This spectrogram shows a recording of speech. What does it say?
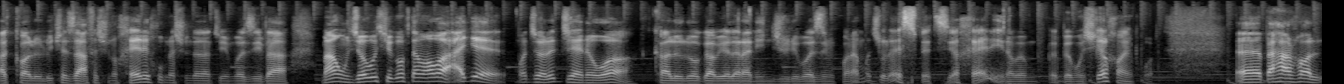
و کالولو که ضعفشون رو خیلی خوب نشون دادن توی این بازی. و من اونجا بود که گفتم آقا اگه ما جلوی جنوا کالولو و گابیا دارن اینجوری بازی می‌کنن ما جلو اسپتسیا خیلی اینا به مشکل خواهیم خورد. به هر حال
